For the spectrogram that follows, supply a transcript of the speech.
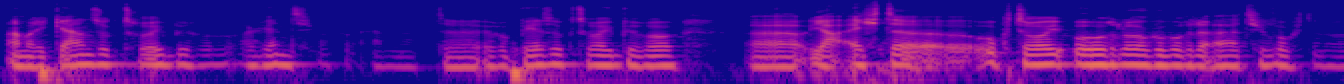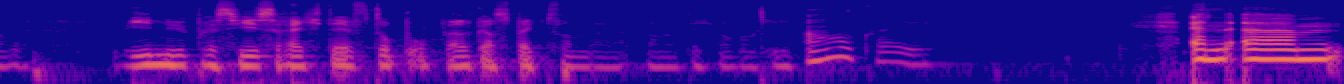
Amerikaans octrooibureau, agentschap en het uh, Europees octrooibureau uh, ja, echte octrooioorlogen worden uitgevochten over wie nu precies recht heeft op, op welk aspect van de. Oh, Oké. En um,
